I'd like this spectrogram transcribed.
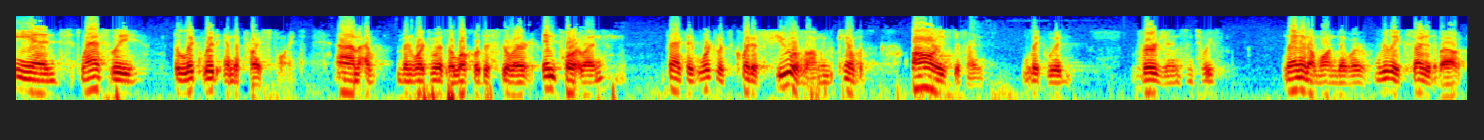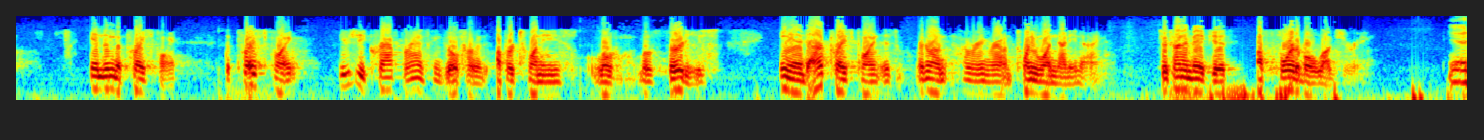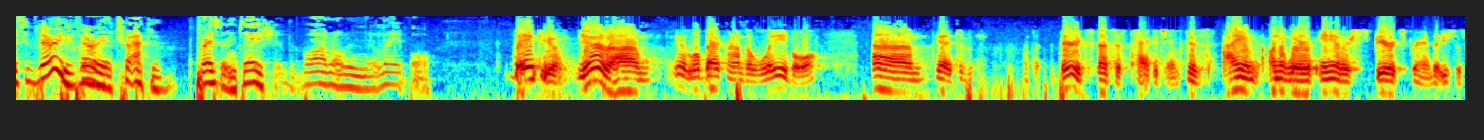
And lastly, the liquid and the price point. Um, I've been working with a local distiller in Portland. In fact, I've worked with quite a few of them. We came up with all these different liquid versions until we landed on one that we're really excited about. And then the price point. The price point, usually craft brands can go for upper 20s, low, low 30s. And our price point is right around, hovering around 21.99. So we're trying to make it affordable luxury. Yeah, it's very, very attractive presentation, the bottle and the label. Thank you. Yeah, um, yeah, a little background on the label. Um, yeah, it's a, it's a very expensive packaging because I am unaware of any other spirits brand that uses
